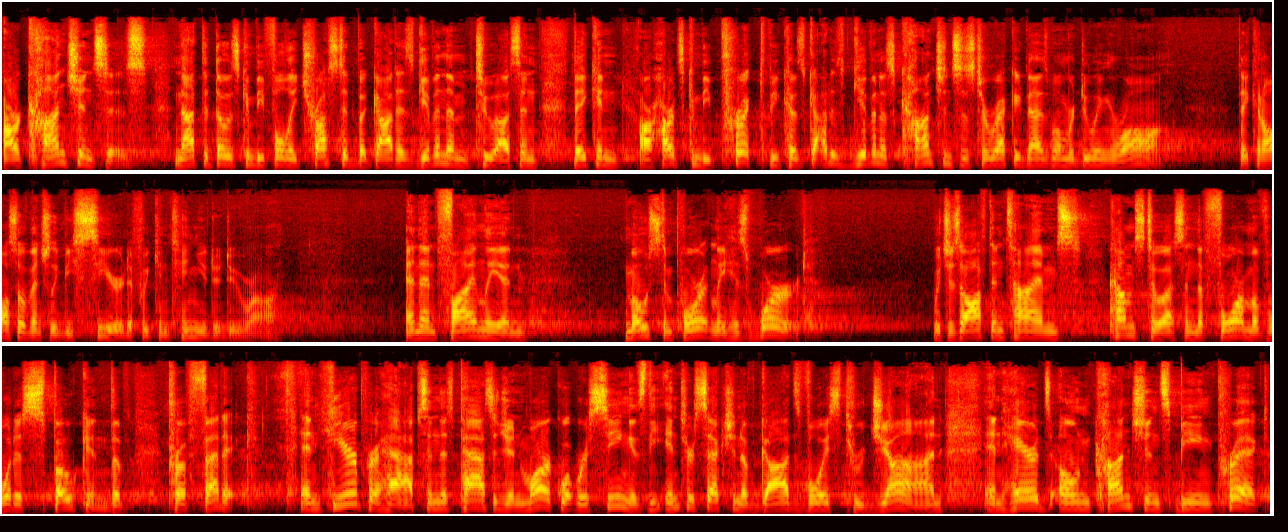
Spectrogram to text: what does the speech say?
Our consciences, not that those can be fully trusted, but God has given them to us and they can our hearts can be pricked because God has given us consciences to recognize when we're doing wrong. They can also eventually be seared if we continue to do wrong. And then finally and most importantly, his word which is oftentimes comes to us in the form of what is spoken, the prophetic. And here, perhaps, in this passage in Mark, what we're seeing is the intersection of God's voice through John and Herod's own conscience being pricked.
